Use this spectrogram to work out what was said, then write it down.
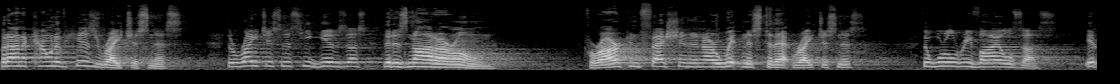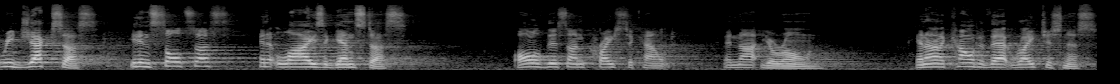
but on account of his righteousness, the righteousness he gives us that is not our own. For our confession and our witness to that righteousness, the world reviles us, it rejects us, it insults us, and it lies against us. All of this on Christ's account and not your own. And on account of that righteousness,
